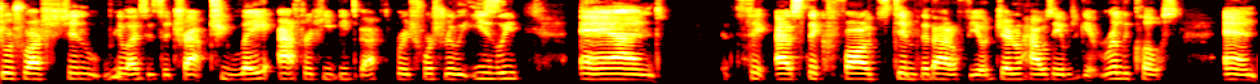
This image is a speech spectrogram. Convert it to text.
George Washington realizes it's a trap too late after he beats back the British force really easily, and as thick fogs dimmed the battlefield, General Howe was able to get really close, and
